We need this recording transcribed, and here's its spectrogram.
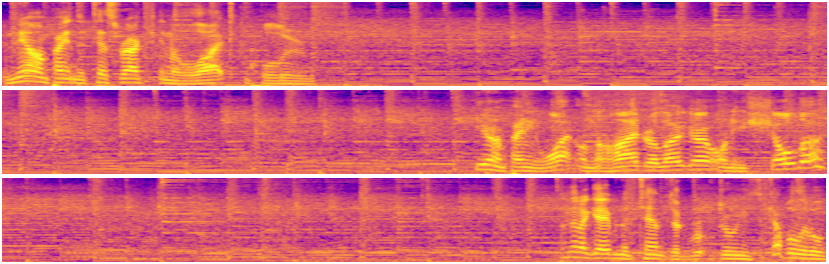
And now I'm painting the Tesseract in a light blue. Here I'm painting white on the Hydra logo on his shoulder. And then I gave an attempt at doing a couple little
